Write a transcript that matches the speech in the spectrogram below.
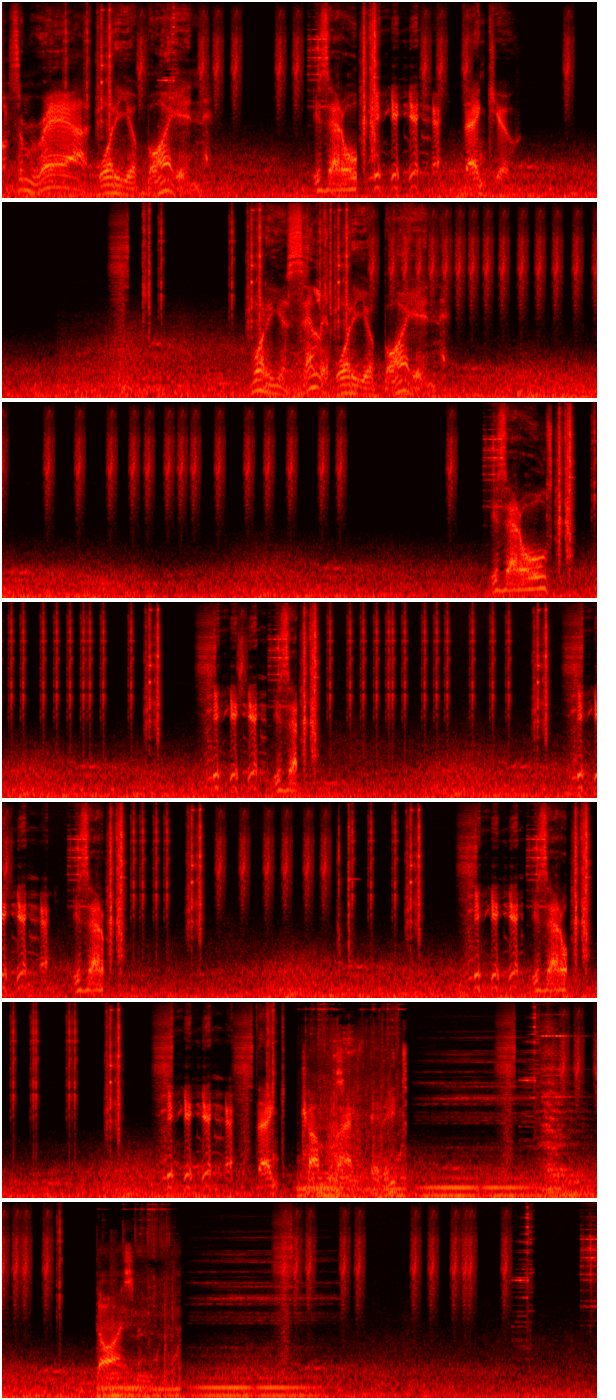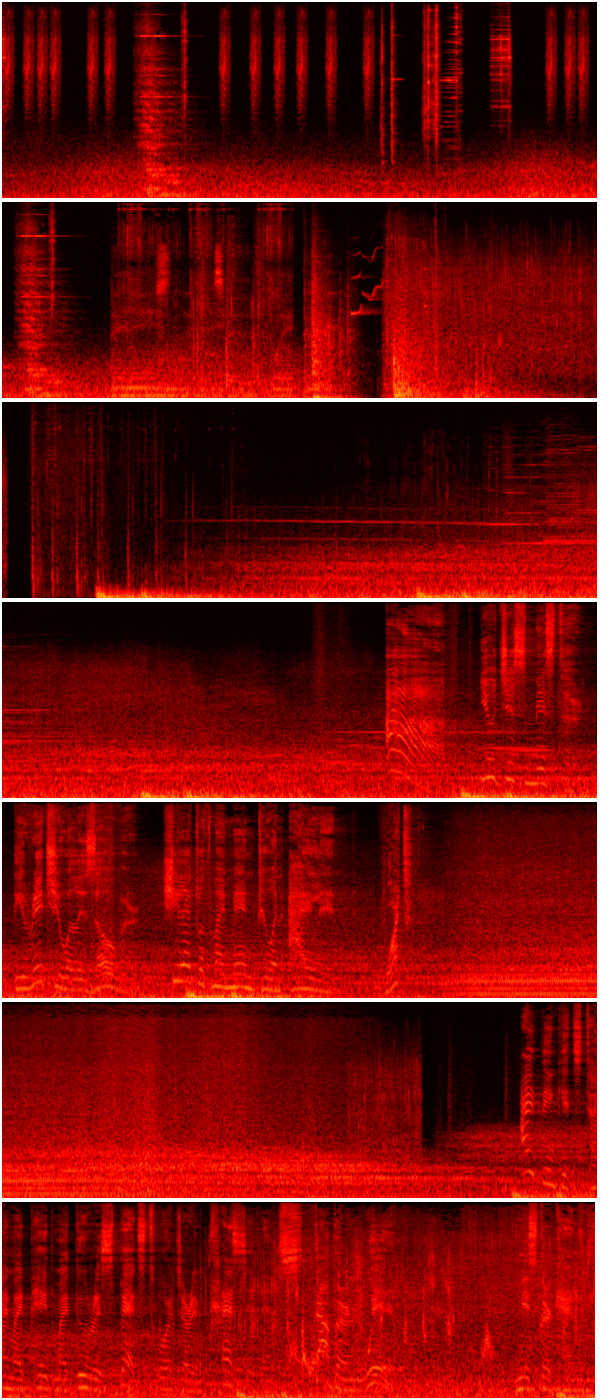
Got some rare. What are you buying? Is that all? Thank you. What are you selling? What are you buying? Is that all? Is that... Is that... Is that all? Thank Come back, Eddie. Die. Her. The ritual is over. She left with my men to an island. What? I think it's time I paid my due respects towards your impressive and stubborn will. Mr. Kennedy,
